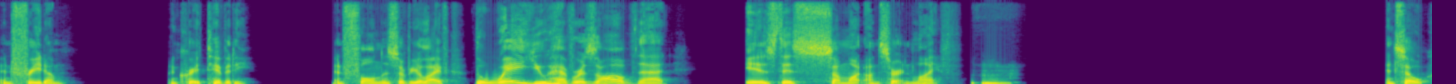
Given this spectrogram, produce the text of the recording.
and freedom and creativity and fullness of your life, the way you have resolved that is this somewhat uncertain life. Mm. And so,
